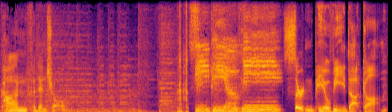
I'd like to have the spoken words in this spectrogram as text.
Confidential. CPOV. CertainPOV.com.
